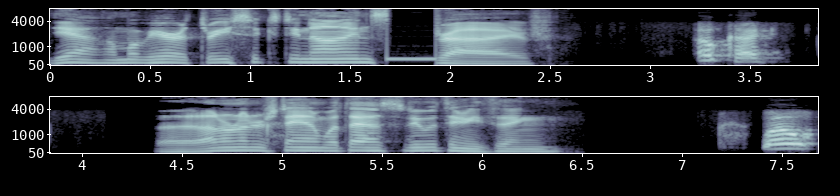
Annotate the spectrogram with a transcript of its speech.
Yeah, I'm over here at 369 Drive. Okay. But I don't understand what that has to do with anything. Well,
